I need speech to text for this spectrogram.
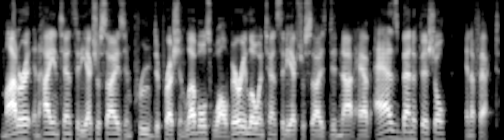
Moderate and high intensity exercise improved depression levels, while very low intensity exercise did not have as beneficial an effect.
